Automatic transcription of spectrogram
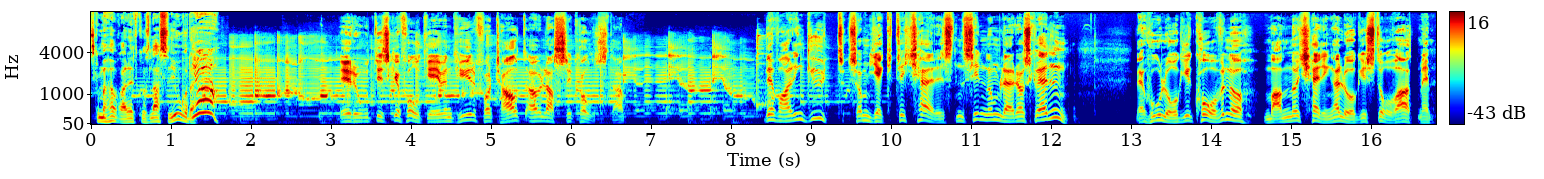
Skal vi høre litt hvordan Lasse gjorde det? Ja, Erotiske folkeeventyr fortalt av Lasse Kolstad. Det var en gutt som gikk til kjæresten sin om lørdagskvelden. Da hun lå i koven og mannen og kjerringa lå i stova attmed,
